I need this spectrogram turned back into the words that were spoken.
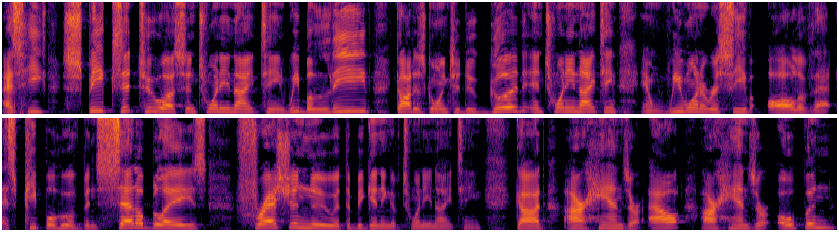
as He speaks it to us in 2019. We believe God is going to do good in 2019, and we want to receive all of that as people who have been set ablaze fresh and new at the beginning of 2019. God, our hands are out, our hands are open,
